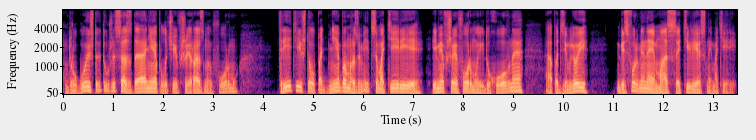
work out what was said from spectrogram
Другой, что это уже создание, получившее разную форму. Третий, что под небом, разумеется, материя, имевшая форму и духовная, а под землей — бесформенная масса телесной материи.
